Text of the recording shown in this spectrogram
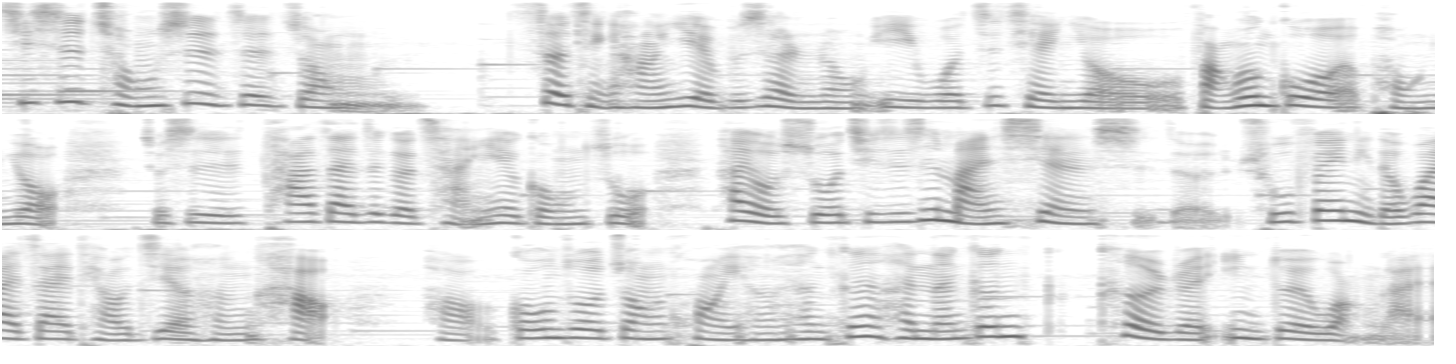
其实从事这种色情行业不是很容易。我之前有访问过朋友，就是他在这个产业工作，他有说其实是蛮现实的，除非你的外在条件很好。好，工作状况也很很跟很能跟客人应对往来，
